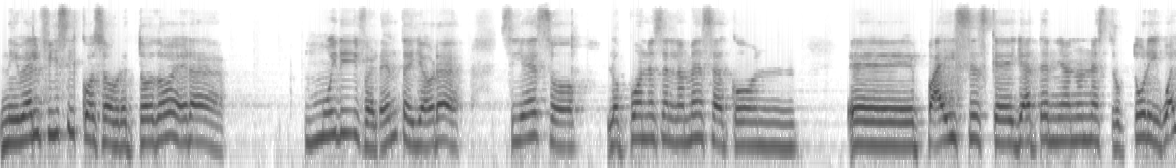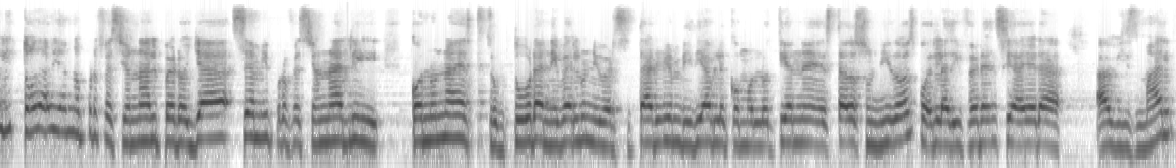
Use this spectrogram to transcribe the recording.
nivel físico sobre todo era muy diferente y ahora si eso lo pones en la mesa con eh, países que ya tenían una estructura, igual y todavía no profesional, pero ya semiprofesional y con una estructura a nivel universitario envidiable como lo tiene Estados Unidos, pues la diferencia era abismal.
